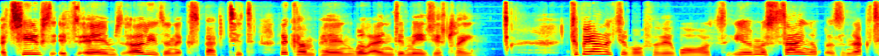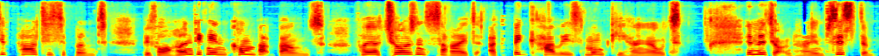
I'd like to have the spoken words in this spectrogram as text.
achieves its aims earlier than expected, the campaign will end immediately. To be eligible for rewards, you must sign up as an active participant before handing in combat bounds for your chosen side at Big Harry's Monkey Hangout in the Jotunheim system.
